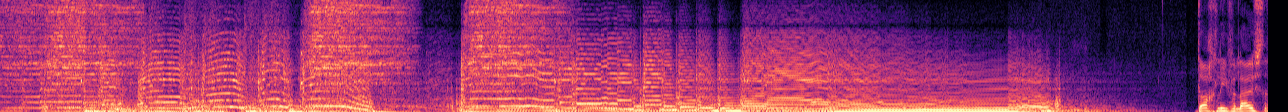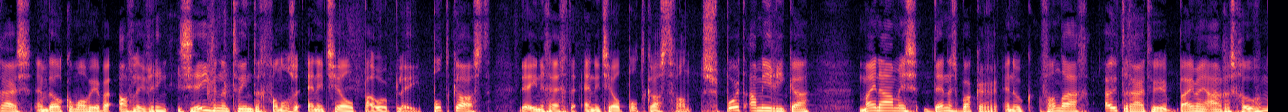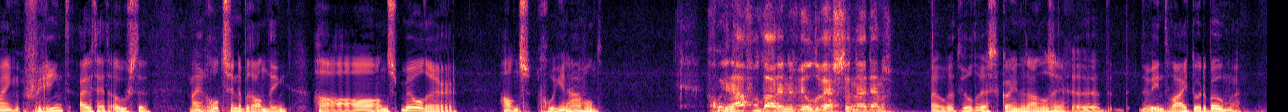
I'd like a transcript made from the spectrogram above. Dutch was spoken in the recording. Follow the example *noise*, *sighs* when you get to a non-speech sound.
Dag lieve luisteraars en welkom alweer bij aflevering 27 van onze NHL Powerplay podcast. De enige echte NHL podcast van Sport Amerika. Mijn naam is Dennis Bakker en ook vandaag uiteraard weer bij mij aangeschoven mijn vriend uit het oosten. Mijn rots in de branding, Hans Mulder. Hans, goedenavond. Goedenavond daar in het Wilde Westen, eh, Dennis. Oh, het Wilde Westen kan je inderdaad wel zeggen. De wind waait door de bomen.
